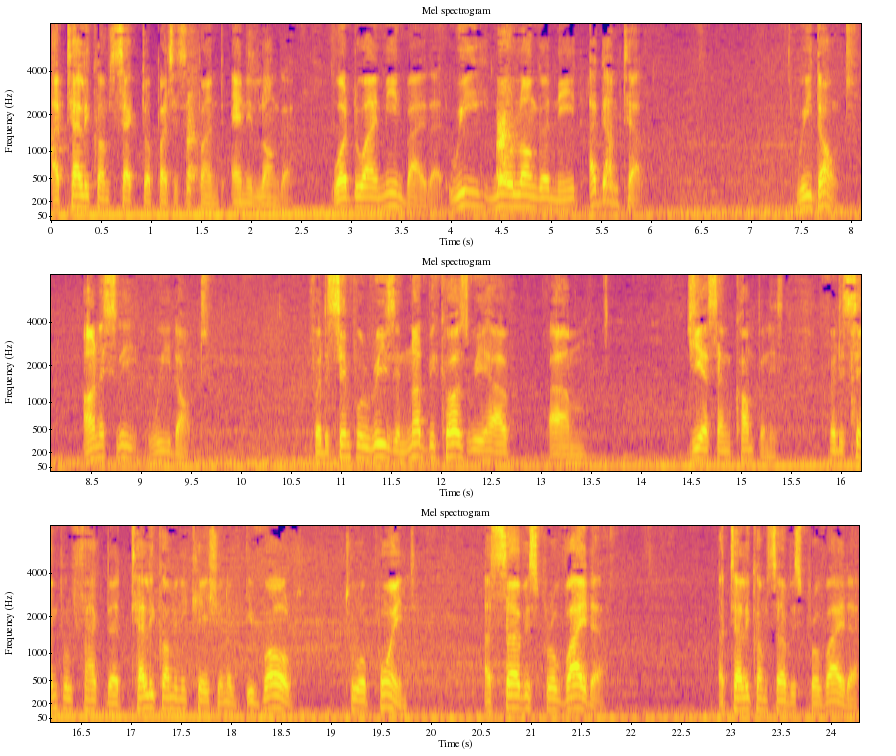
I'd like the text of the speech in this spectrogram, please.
a telecom sector participant any longer. What do I mean by that? We no longer need a Gamtel. We don't. Honestly, we don't. For the simple reason, not because we have um, GSM companies for the simple fact that telecommunication have evolved to a point a service provider a telecom service provider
